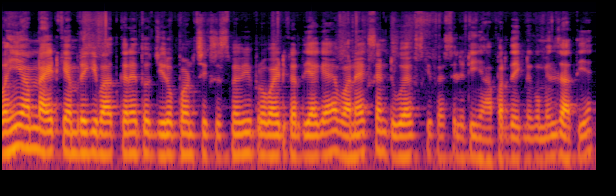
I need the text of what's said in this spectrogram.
वहीं हम नाइट कैमरे की बात करें तो ज़ीरो पॉइंट सिक्स इसमें भी प्रोवाइड कर दिया गया है। One x and two x की फैसिलिटी यहाँ पर देखने को मिल जाती है।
